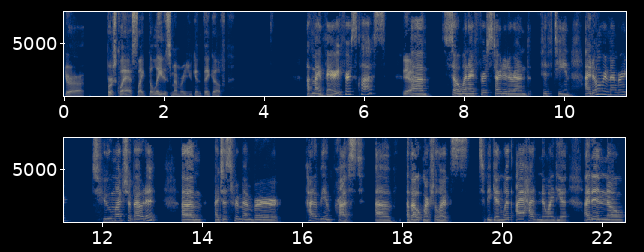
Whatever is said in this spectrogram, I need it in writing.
your first class, like the latest memory you can think of? Of my very first class? Yeah. Um, so when I first started around 15, I don't remember too much about it. Um, I just remember kind of being impressed of about martial arts to begin with. I had no idea. I didn't know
